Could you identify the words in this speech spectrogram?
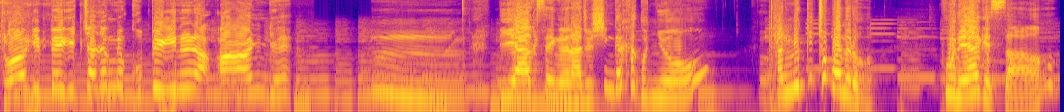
더하기 빼기 짜장면 곱빼기는 아, 아, 아닌데 음, 리아 학생은 아주 심각하군요. 강력기 초반으로 보내야겠어. 어?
